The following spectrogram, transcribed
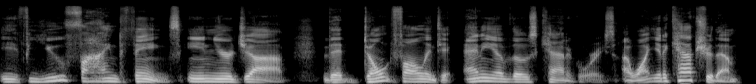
if you find things in your job that don't fall into any of those categories, I want you to capture them.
